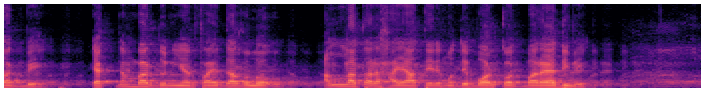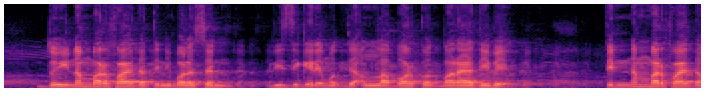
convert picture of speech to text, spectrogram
থাকবে, এক নাম্বার দুনিয়ার ফায়দা হলো আল্লাহ তার হায়াতের মধ্যে বরকত বাড়ায়া দিবে। দুই নম্বর ফায়দা তিনি বলেছেন, রিজিকের মধ্যে আল্লাহ বরকত বাড়ায়া দিবে। তিন নাম্বার ফায়দা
